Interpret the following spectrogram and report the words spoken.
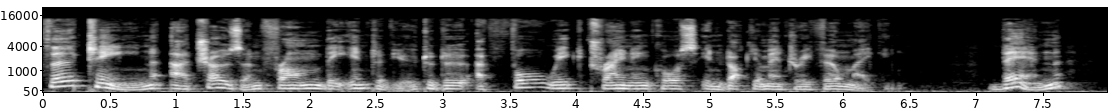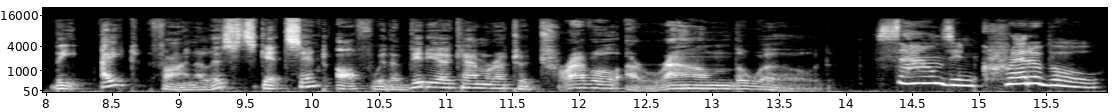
13 are chosen from the interview to do a four week training course in documentary filmmaking. Then, the eight finalists get sent off with a video camera to travel around the world. Sounds incredible.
